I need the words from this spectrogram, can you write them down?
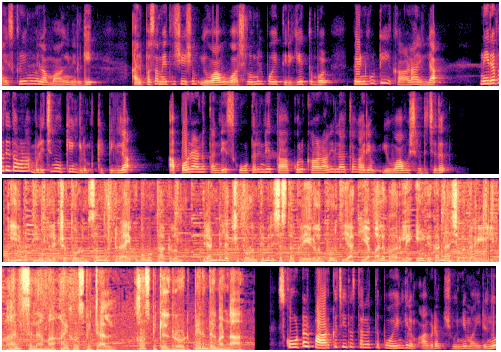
ഐസ്ക്രീമുമെല്ലാം വാങ്ങി നൽകി. അല്പസമയത്തിന് ശേഷം യുവാവ് വാഷ്റൂമിൽ പോയി തിരികെ എത്തുമ്പോൾ പെൺകുട്ടിയെ കാണാനില്ല. നിരവധി തവണ വിളിച്ചു നോക്കിയെങ്കിലും കിട്ടിയില്ല. അപ്പോഴാണ് തന്റെ സ്കൂട്ടറിന്റെ താക്കോൽ കാണാനില്ലാത്ത കാര്യം യുവാവ് ശ്രദ്ധിച്ചത്. ഇരുപത്തിയൊന്ന് ലക്ഷത്തോളം സന്തുഷ്ടരായ ഉപഭോക്താക്കളും രണ്ട് ലക്ഷത്തോളം തിമിര ശസ്ത്രക്രിയകളും പൂർത്തിയാക്കിയ മലബാറിലെ ഏക കണ്ണാശുപത്രി Al Salama eye hospital hospital road Perinthalmanna. Scooter park ചെയ്ത സ്ഥലത്ത് പോയെങ്കിലും അവിടം ശൂന്യമായിരുന്നു.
